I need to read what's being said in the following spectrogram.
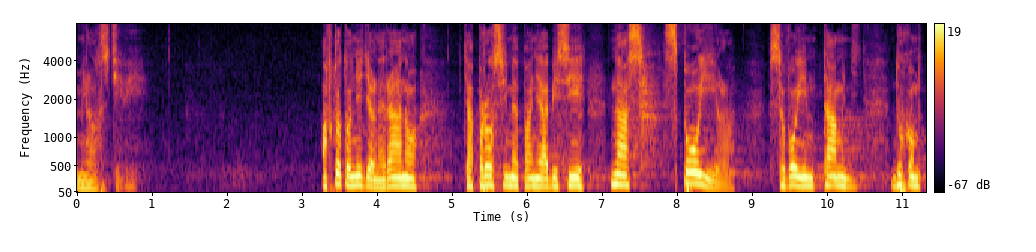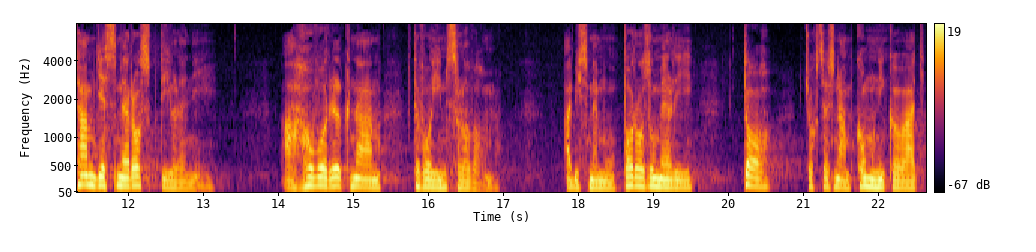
milostivý. A v toto nedelné ráno ťa prosíme, Pane, aby si nás spojil svojim tam, duchom tam, kde sme rozptýlení a hovoril k nám Tvojim slovom, aby sme mu porozumeli to, čo chceš nám komunikovať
